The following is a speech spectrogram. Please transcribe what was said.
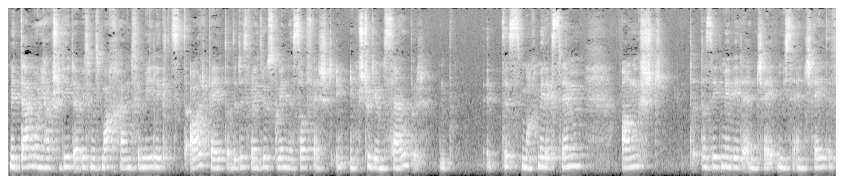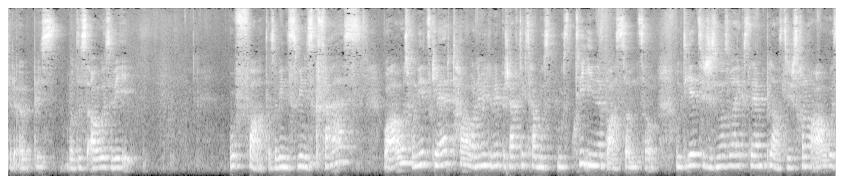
mit dem, was ich habe studiert habe, etwas muss machen muss. Und für mich liegt die Arbeit oder das, was ich daraus gewinne, so fest im, im Studium selber. Und das macht mir extrem Angst, dass ich mich wieder entscheiden, müssen entscheiden für etwas, wo das alles wie auffällt. Also wie ein, wie ein Gefäß, wo alles, was ich jetzt gelernt habe, was ich mich damit beschäftigt habe, muss, muss reinpassen und so. Und jetzt ist es noch so extrem plastisch. Es kann noch alles,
